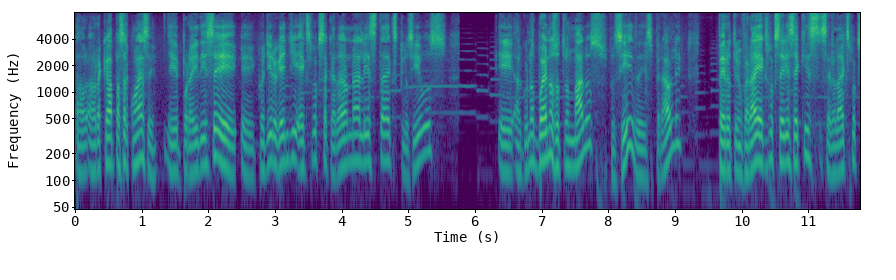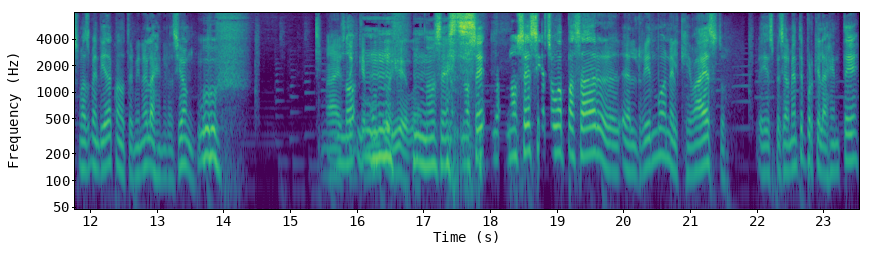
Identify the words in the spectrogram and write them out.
¿Ahora, qué va a pasar con ese? Eh, por ahí dice eh, Kojiro Genji, Xbox sacará una lista de exclusivos eh, algunos buenos, otros malos, pues sí, de esperable. Pero triunfará Xbox Series X, será la Xbox más vendida cuando termine la generación. Uf. no, qué mundo vive, no sé. No, sé, no, sé si eso va a pasar el ritmo en el que va esto. Eh, especialmente porque la gente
